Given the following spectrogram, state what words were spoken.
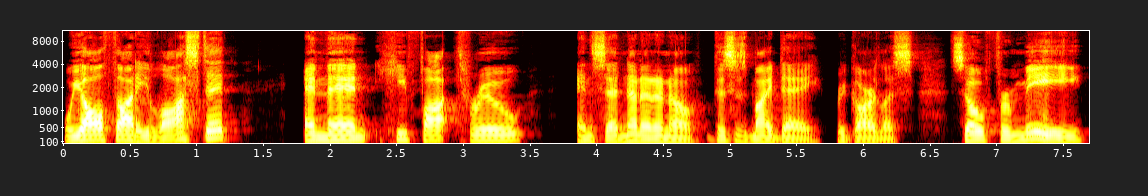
We all thought he lost it and then he fought through and said, no, no, no, no, this is my day, regardless. So for me,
